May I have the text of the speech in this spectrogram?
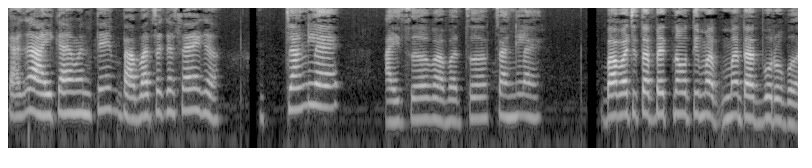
का ग आई काय म्हणते? बाबाचं कसं आहे ग? चांगलं आहे. आईचं बाबाचं चांगलं आहे. बाबाची तब्येत नव्हती म- मधात बरोबर.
